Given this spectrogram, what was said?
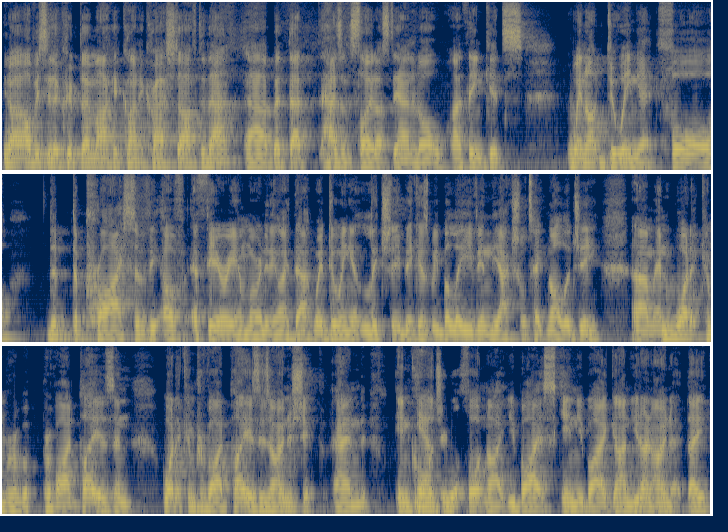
you know, obviously the crypto market kind of crashed after that, uh, but that hasn't slowed us down at all. I think it's we're not doing it for the, the price of the, of Ethereum or anything like that. We're doing it literally because we believe in the actual technology um, and what it can pro- provide players. And what it can provide players is ownership. And in Call of Duty or Fortnite, you buy a skin, you buy a gun, you don't own it. They,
